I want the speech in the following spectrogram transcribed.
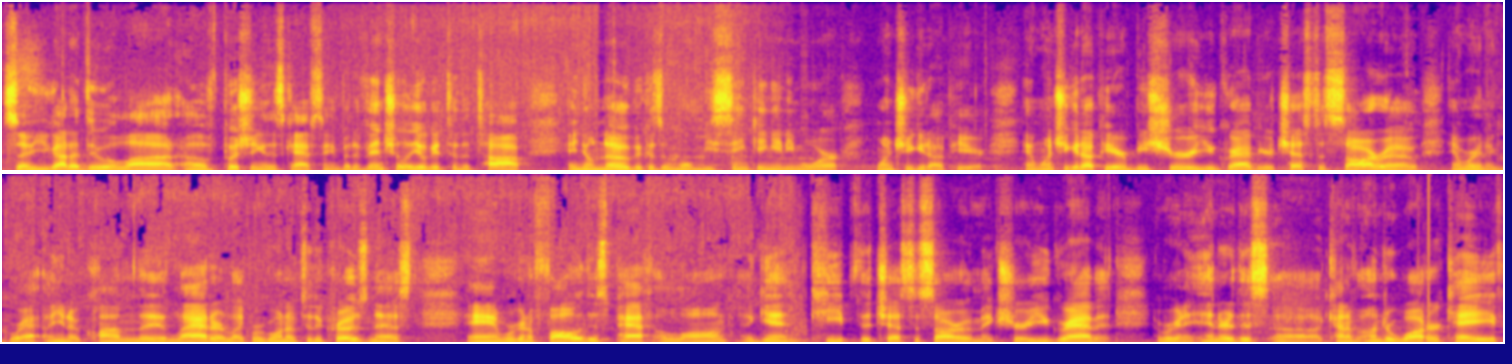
So you got to do a lot of pushing of this capstan, but eventually you'll get to the top and you'll know because it won't be sinking anymore once you get up here. And once you get up here, be sure you grab your chest of sorrow and we're going to grab, you know, climb the ladder like we're going up to the crow's nest and we're going to follow this path along. Again, keep the chest of sorrow, make sure you grab it. And we're going to enter this uh, kind of underwater cave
